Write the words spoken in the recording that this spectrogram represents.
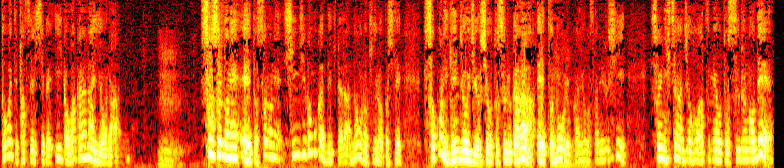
どうやって達成していいかわからないようなうん。そうするとね、えっ、と、それをね、信じ込むができたら、脳の機能として、そこに現状維持をしようとするから、えっ、と、能力が解放されるし、それに必要な情報を集めようとするので、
